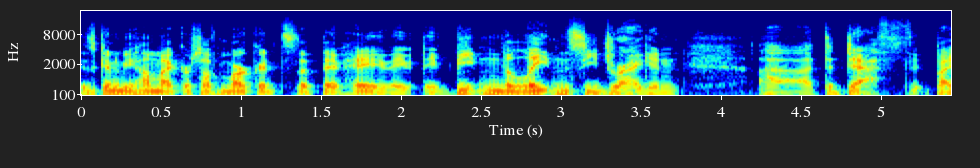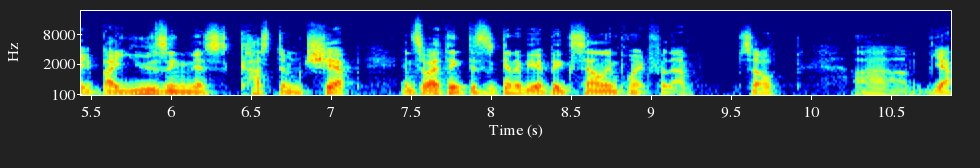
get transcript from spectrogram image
is going to be how Microsoft markets that they've, hey, they, they've beaten the latency dragon uh, to death by, by using this custom chip. And so I think this is going to be a big selling point for them. So, um, yeah.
